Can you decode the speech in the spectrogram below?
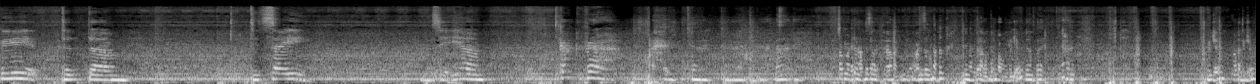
Cái thịt um, thịt xay. Mình sẽ um, cắt ra xong rồi làm sao làm nhưng mà còn thôi.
